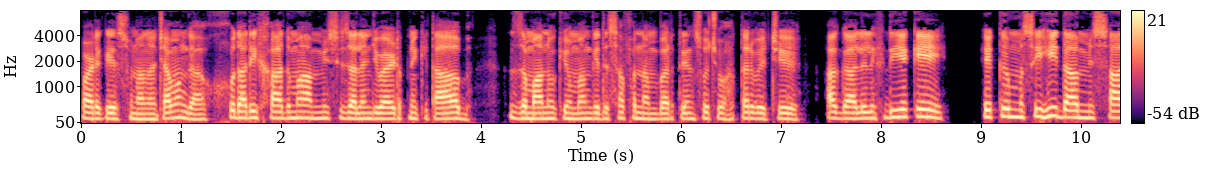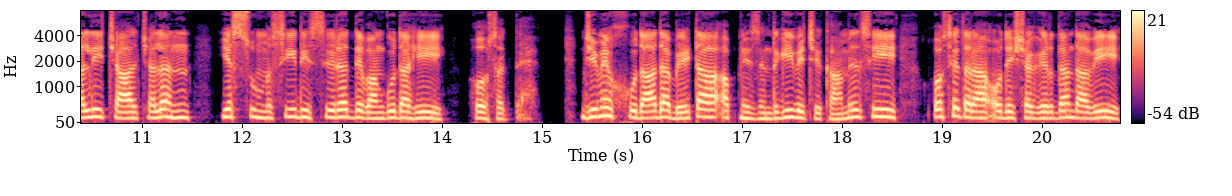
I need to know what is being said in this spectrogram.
ਪੜ੍ਹ ਕੇ ਸੁਣਾਉਣਾ ਚਾਹਾਂਗਾ। ਖੁਦਾ ਦੀ ਖਾਦਮਾ ਮਿਸਿਸ ਐਲਨ ਜਵਾਈਟ ਆਪਣੀ ਕਿਤਾਬ ਜ਼ਮਾਨੋ ਕੀ ਉਮੰਗ ਦੇ ਸਫਾ ਨੰਬਰ 374 ਵਿੱਚ ਆ ਗੱਲ ਲਿਖਦੀ ਹੈ ਕਿ ਇੱਕ ਮਸੀਹੀ ਦਾ ਮਿਸਾਲੀ ਚਾਲ ਚਲਨ ਯਿਸੂ ਮਸੀਹ ਦੀ ਸਿਰਤ ਦੇ ਵਾਂਗੂ ਦਾ ਹੀ ਹੋ ਸਕਦਾ ਹੈ। ਜਿਵੇਂ ਖੁਦਾ ਦਾ ਬੇਟਾ ਆਪਣੀ ਜ਼ਿੰਦਗੀ ਵਿੱਚ ਕਾਮਿਲ ਸੀ ਉਸੇ ਤਰ੍ਹਾਂ ਉਹਦੇ ਸ਼ਾਗਿਰਦਾਂ ਦਾ ਵੀ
